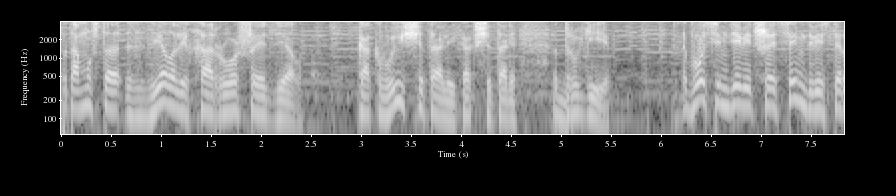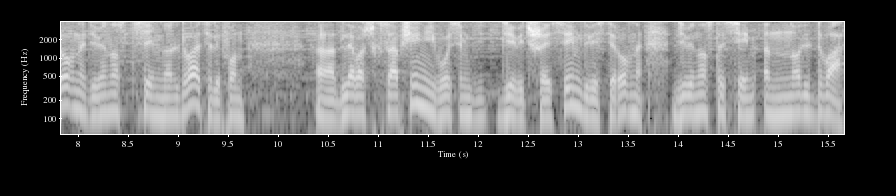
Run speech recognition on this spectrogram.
Потому что сделали хорошее дело как вы считали и как считали другие. 8 9 6 7 200 ровно 9702, телефон для ваших сообщений 8 9 6 7 200 ровно 9702.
